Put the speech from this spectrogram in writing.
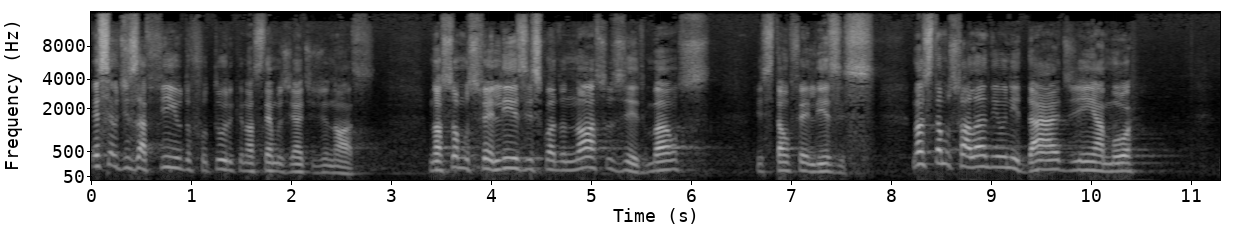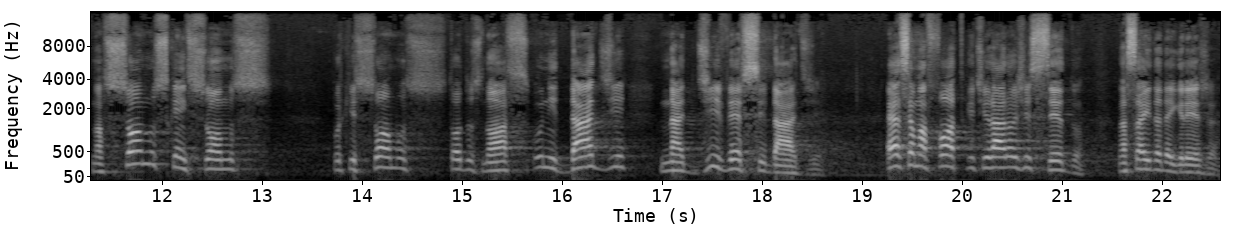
Esse é o desafio do futuro que nós temos diante de nós. Nós somos felizes quando nossos irmãos estão felizes. Nós estamos falando em unidade e em amor. Nós somos quem somos, porque somos todos nós unidade na diversidade. Essa é uma foto que tiraram hoje cedo, na saída da igreja.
